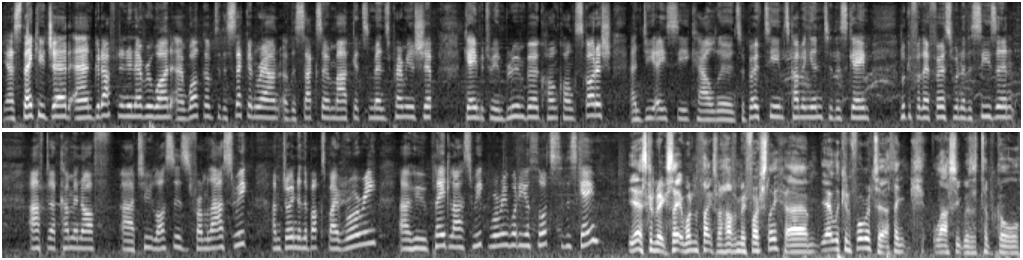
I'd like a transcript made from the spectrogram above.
Yes, thank you, Jed, and good afternoon, everyone, and welcome to the second round of the Saxo Markets Men's Premiership game between Bloomberg, Hong Kong Scottish, and DAC Kowloon. So both teams coming into this game looking for their first win of the season after coming off uh, two losses from last week. I'm joined in the box by Rory, uh, who played last week. Rory, what are your thoughts to this game? Yeah, it's going to be an exciting one. Thanks for having me, firstly. Um, yeah, looking forward to it. I think last week was a typical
